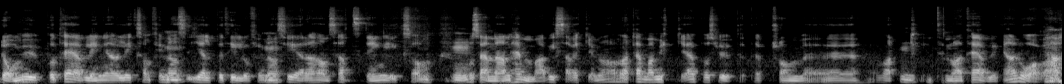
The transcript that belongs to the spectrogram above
de ut på tävlingar liksom finans- hjälper till att finansiera hans satsning. Liksom. Mm. Och sen är han hemma vissa veckor. Har han varit hemma mycket på slutet eftersom eh, det har varit Mm. inte några tävlingar då. Va?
